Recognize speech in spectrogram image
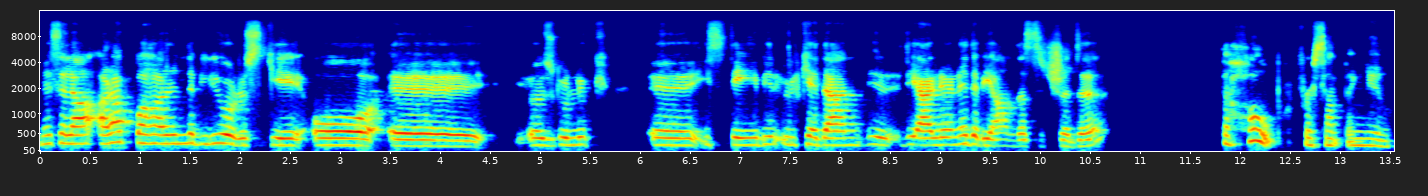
Mesela Arap Baharı'nda biliyoruz ki o e, özgürlük e, isteği bir ülkeden bir diğerlerine de bir anda sıçradı. The hope for something new.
